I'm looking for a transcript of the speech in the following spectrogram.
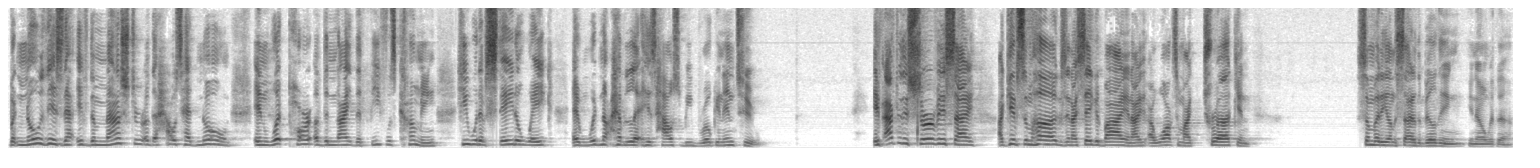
but know this, that if the master of the house had known in what part of the night the thief was coming, he would have stayed awake and would not have let his house be broken into. If after this service I, I give some hugs and I say goodbye and I, I walk to my truck and somebody on the side of the building, you know, with a,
